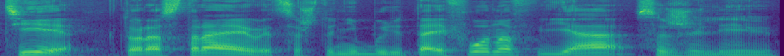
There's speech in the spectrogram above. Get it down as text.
те, кто расстраивается, что не будет айфонов, я сожалею.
